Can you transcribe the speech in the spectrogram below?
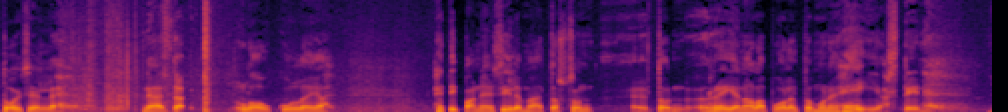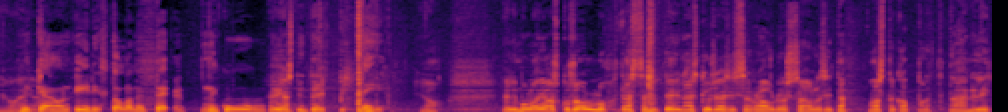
toiselle näitä loukulle ja heti panee silmään, että tuossa on tuon reijän alapuolella tuommoinen heijastin. Joo, heijastin. Mikä on idis? Tuollainen te, niinku... Heijastin teippi. Niin. Joo. Eli mulla on joskus ollut, tässä nyt ei näissä kyseisissä raudoissa ole sitä vastakappaletta tähän, eli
